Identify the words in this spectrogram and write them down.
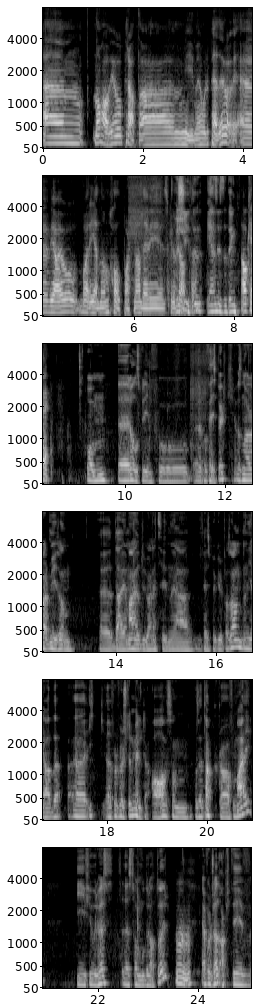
Um, nå har vi jo prata mye med Ole Peder. og, eh, vi har jo bare gjennom halvparten av det vi skulle skyte prate om. inn én siste ting Okay. om uh, rollespillinfo uh, på Facebook. Altså, nå har det vært mye sånn eh, deg og meg, og du er nettsiden og jeg er Facebook-gruppe og sånn. Men jeg hadde uh, ikke, eh, for det første meldt jeg av som Altså, jeg takka for meg i fjor høst uh, som moderator. Mm. Jeg er fortsatt aktiv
